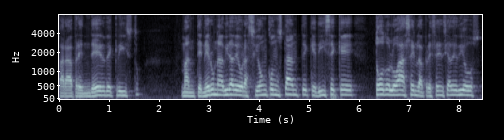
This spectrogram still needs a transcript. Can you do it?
para aprender de Cristo, mantener una vida de oración constante que dice que todo lo hace en la presencia de Dios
